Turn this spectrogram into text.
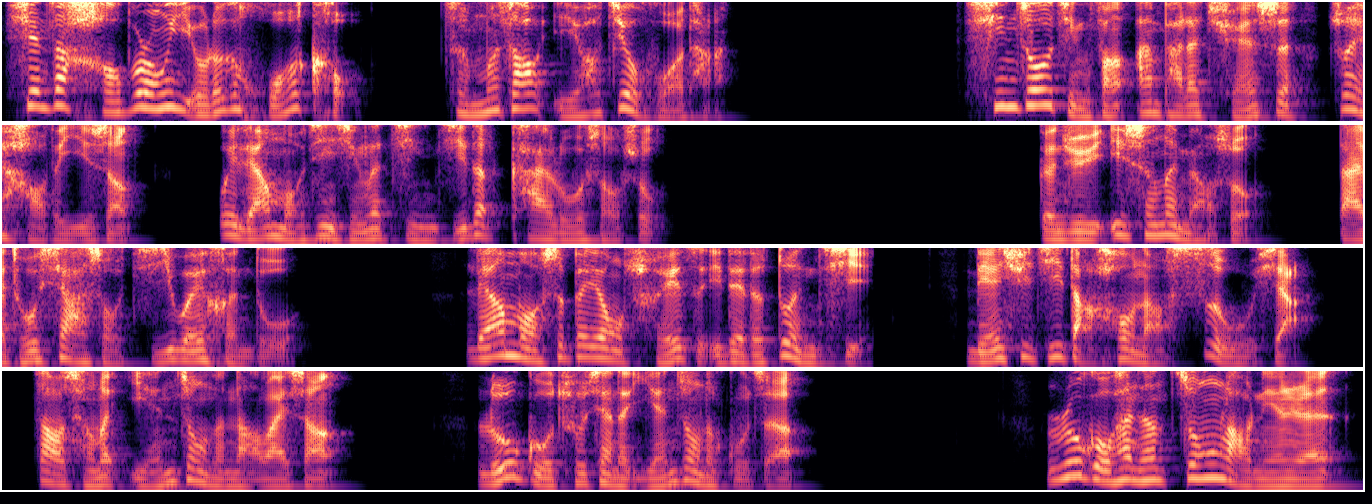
现在好不容易有了个活口，怎么着也要救活他。新州警方安排了全市最好的医生，为梁某进行了紧急的开颅手术。根据医生的描述，歹徒下手极为狠毒，梁某是被用锤子一类的钝器连续击打后脑四五下，造成了严重的脑外伤，颅骨出现了严重的骨折。如果换成中老年人，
